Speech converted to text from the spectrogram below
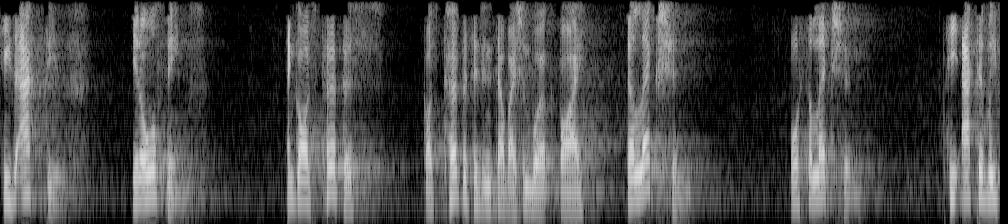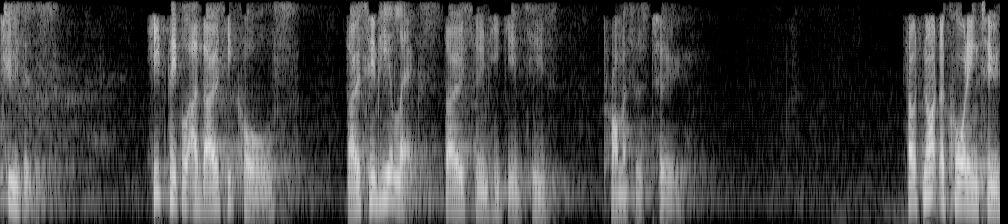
He's active in all things. And God's purpose, God's purposes in salvation work by election or selection. He actively chooses. His people are those he calls, those whom he elects, those whom he gives his promises to. So it's not according to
